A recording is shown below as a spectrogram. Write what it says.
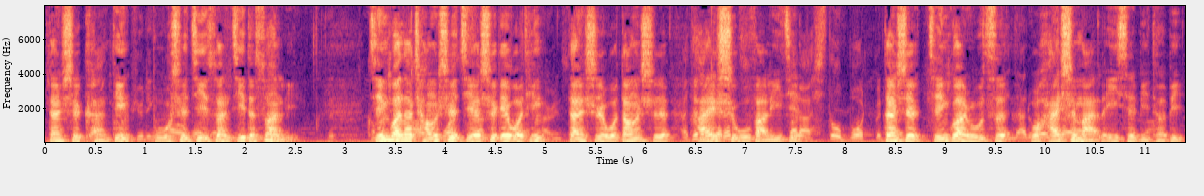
但是肯定不是计算机的算力。尽管他尝试解释给我听，但是我当时还是无法理解。但是尽管如此，我还是买了一些比特币。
